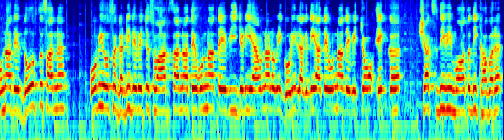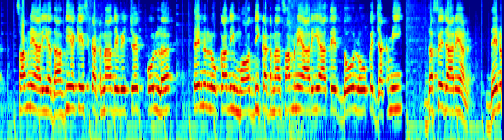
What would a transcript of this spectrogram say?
ਉਹਨਾਂ ਦੇ ਦੋਸਤ ਸਨ। ਉਹ ਵੀ ਉਸ ਗੱਡੀ ਦੇ ਵਿੱਚ ਸਵਾਰ ਸਨ ਅਤੇ ਉਹਨਾਂ ਤੇ ਵੀ ਜਿਹੜੀ ਹੈ, ਉਹਨਾਂ ਨੂੰ ਵੀ ਗੋਲੀ ਲੱਗਦੀ ਹੈ ਤੇ ਉਹਨਾਂ ਦੇ ਵਿੱਚੋਂ ਇੱਕ ਸ਼ਖਸ ਦੀ ਵੀ ਮੌਤ ਦੀ ਖਬਰ ਸਾਹਮਣੇ ਆ ਰਹੀ ਹੈ। ਦੱਸਦੀ ਹੈ ਕਿ ਇਸ ਘਟਨਾ ਦੇ ਵਿੱਚ ਕੁੱਲ ਤਿੰਨ ਲੋਕਾਂ ਦੀ ਮੌਤ ਦੀ ਘਟਨਾ ਸਾਹਮਣੇ ਆ ਰਹੀ ਹੈ ਅਤੇ ਦੋ ਲੋਕ ਜ਼ਖਮੀ ਦੱਸੇ ਜਾ ਰਹੇ ਹਨ। ਦਿਨ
